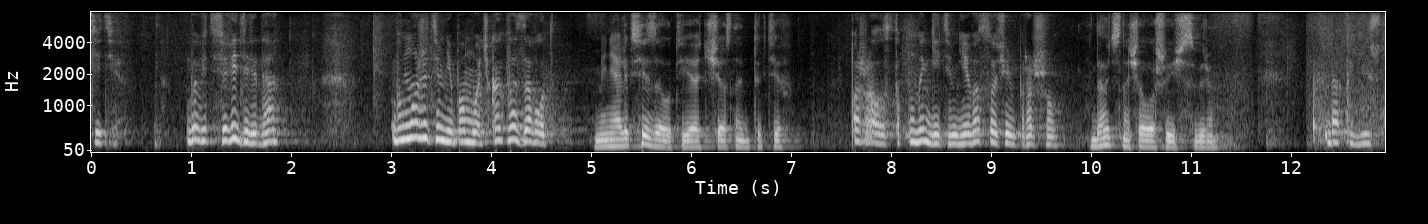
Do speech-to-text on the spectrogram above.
Простите, вы ведь все видели, да? Вы можете мне помочь? Как вас зовут? Меня Алексей зовут, я частный детектив. Пожалуйста, помогите мне, я вас очень прошу. Давайте сначала ваши вещи соберем. Да, конечно.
